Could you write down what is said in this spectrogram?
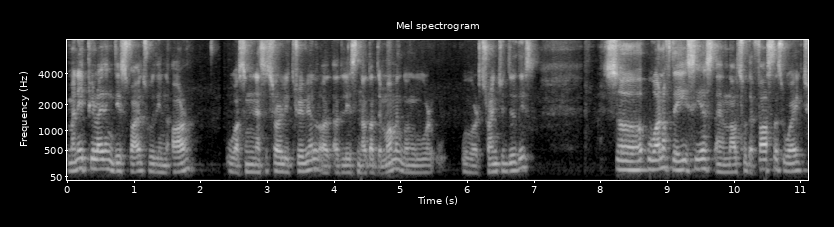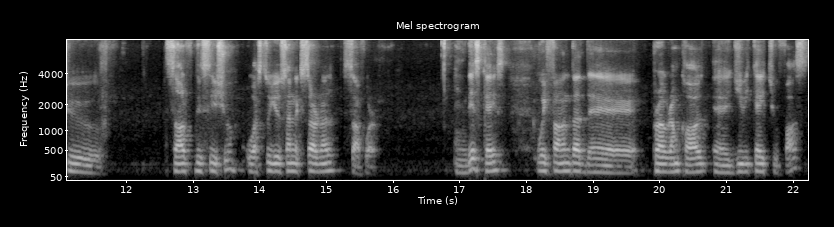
manipulating these files within R wasn't necessarily trivial, or at least not at the moment when we were, we were trying to do this. So one of the easiest and also the fastest way to solve this issue was to use an external software. In this case, we found that the program called uh, GBK2FOSS,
